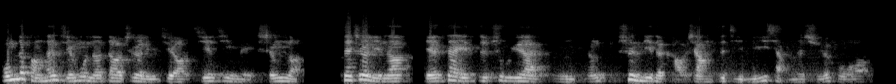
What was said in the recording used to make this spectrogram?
我们的访谈节目呢，到这里就要接近尾声了。在这里呢，也再一次祝愿你能顺利的考上自己理想的学佛。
